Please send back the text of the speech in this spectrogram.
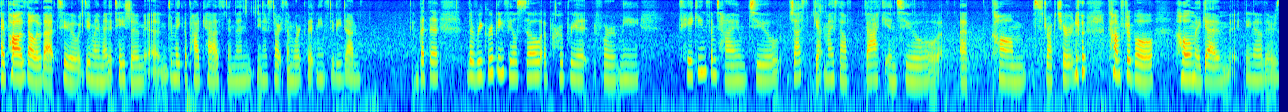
I paused all of that to do my meditation and to make the podcast and then, you know, start some work that needs to be done. But the the regrouping feels so appropriate for me taking some time to just get myself back into a calm, structured, comfortable home again. You know, there's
